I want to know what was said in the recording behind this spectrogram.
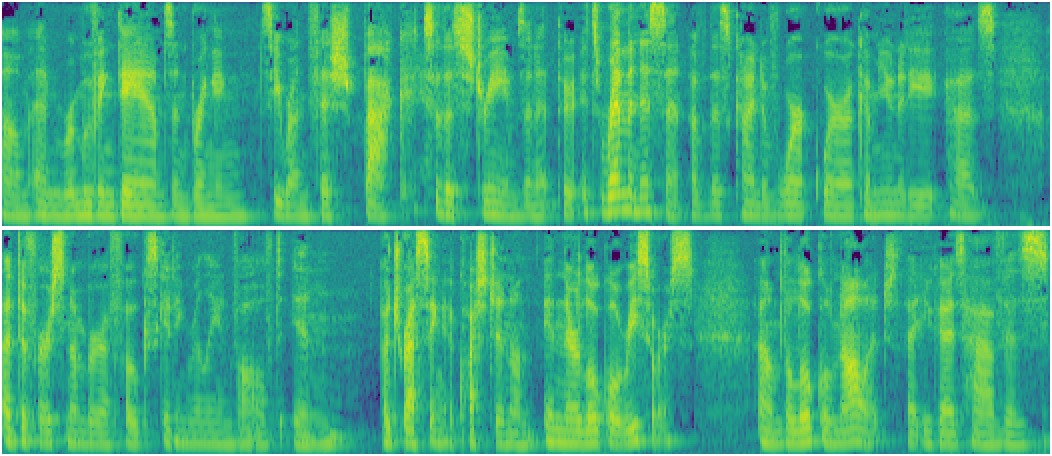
Um, and removing dams and bringing sea run fish back to the streams. And it, it's reminiscent of this kind of work where a community has a diverse number of folks getting really involved in addressing a question on, in their local resource. Um, the local knowledge that you guys have is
